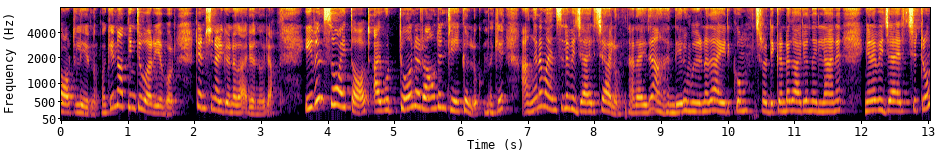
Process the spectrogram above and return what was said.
തോട്ടിലായിരുന്നു okay nothing to worry about tension അടിക്കേണ്ട കാര്യമൊന്നുമില്ല. Even so I thought I would turn around and take a look okay അങ്ങനെ മനസ്സിൽ വിചാരിച്ചാലും അതായത് എന്തെങ്കിലും വീണതായിരിക്കും ശ്രദ്ധിക്കേണ്ട കാര്യമൊന്നും ഇല്ലാന്ന് ഇങ്ങനെ വിചാരിച്ചിട്ടും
